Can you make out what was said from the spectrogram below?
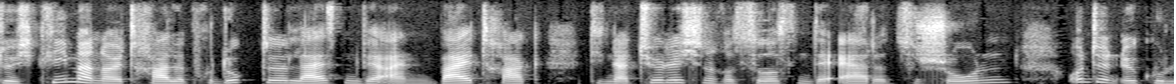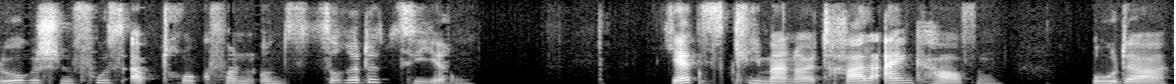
durch klimaneutrale Produkte leisten wir einen Beitrag, die natürlichen Ressourcen der Erde zu schonen und den ökologischen Fußabdruck von uns zu reduzieren. Jetzt klimaneutral einkaufen oder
